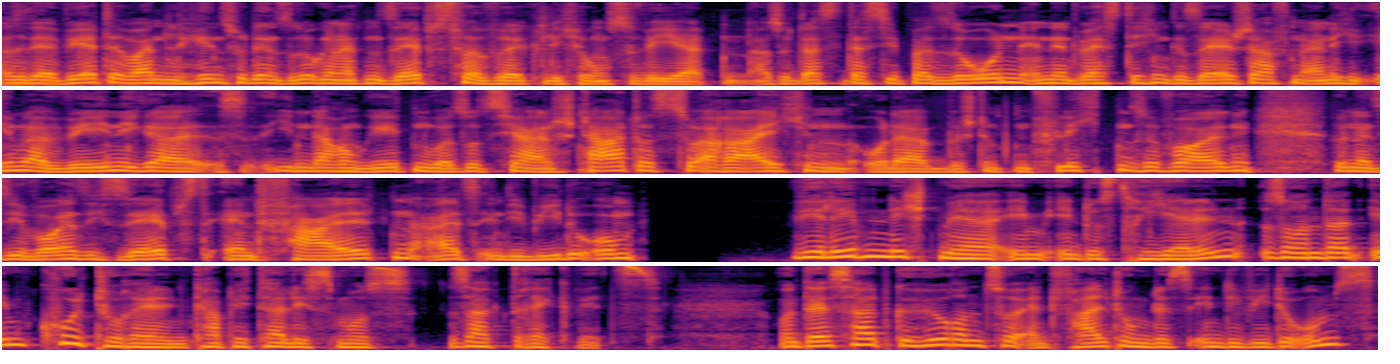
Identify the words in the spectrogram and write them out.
Also der Wertewandel hin zu den sogenannten Selbstverwirklichungswerten. Also dass, dass die Personen in den westlichen Gesellschaften eigentlich immer weniger es ihnen darum geht, nur sozialen Status zu erreichen oder bestimmten Pflichten zu folgen, sondern sie wollen sich selbst entfalten als Individuum. Wir leben nicht mehr im industriellen, sondern im kulturellen Kapitalismus, sagt Reckwitz. Und deshalb gehören zur Entfaltung des Individuums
